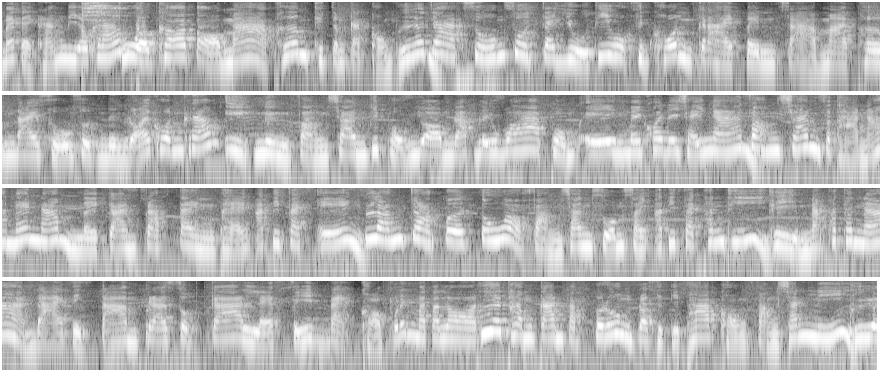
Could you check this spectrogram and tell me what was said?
แม้แต่ครั้งเดียวครับ หัวข้อต่อมาเพิ่มขีดจำกัดของเพื่อนจากสูงสุดจะอยู่ที่ 60 คนกลายเป็นสามารถเพิ่มได้สูงสุด 100 คนครับ อีกหนึ่งฟังก์ชันที่ผมยอมรับเลยว่าผมเองไม่ค่อยได้ใช้งาน ฟังก์ชันสถานะแนะนำในการปรับแต่งแผงอาร์ติแฟกต์เอง หลังจากเปิดตัวฟังก์ชันสวมใส่อาร์ติแฟกต์ทันที ทีมนักพัฒนาได้ติดตามประสบการณ์และฟีดแบ็กของผู้เล่นมาตลอด เพื่อทำการปรับปรุงประสิทธิภาพของฟังก์ชันนี้ เพื่อ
